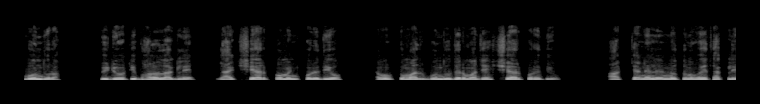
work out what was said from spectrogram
বন্ধুরা, ভিডিওটি ভালো লাগলে লাইক শেয়ার কমেন্ট করে দিও এবং তোমার বন্ধুদের মাঝে শেয়ার করে দিও। আর চ্যানেলে নতুন হয়ে থাকলে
